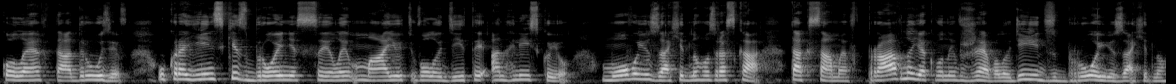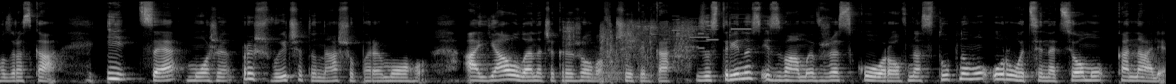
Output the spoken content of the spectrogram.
колег та друзів. Українські збройні сили мають володіти англійською мовою західного зразка, так само вправно, як вони вже володіють зброєю західного зразка. І це може пришвидшити нашу перемогу. А я, Олена Чекрижова, вчителька, зустрінусь із вами вже скоро в наступному уроці на цьому каналі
